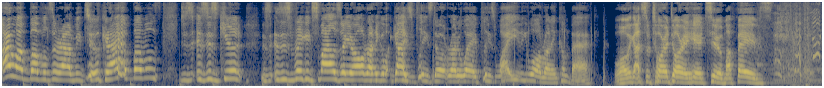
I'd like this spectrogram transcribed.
I want bubbles around me too. Can I have bubbles? Just, is this cute? Is, is this bringing smiles or you're all running away? Guys, please don't run away. Please, why are you, you all running? Come back. Whoa, we got some Toradora here too. My faves. That's not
